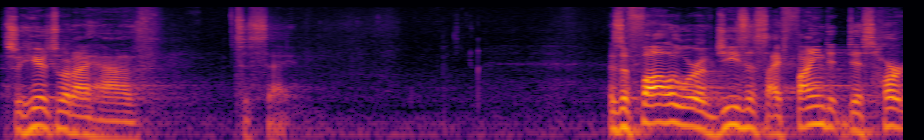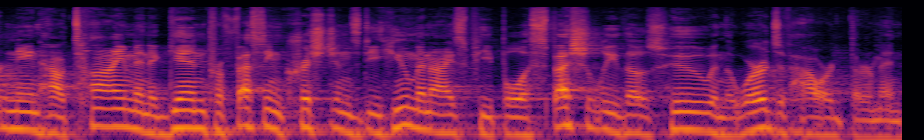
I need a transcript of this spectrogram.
So here's what I have to say. As a follower of Jesus, I find it disheartening how time and again professing Christians dehumanize people, especially those who, in the words of Howard Thurman,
